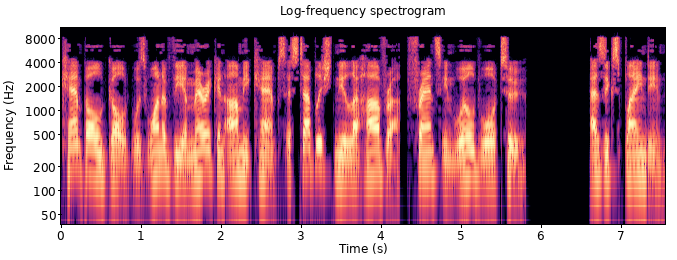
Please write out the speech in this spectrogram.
Camp Old Gold was one of the American Army camps established near Le Havre, France in World War II. As explained in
